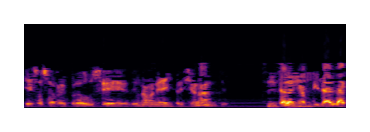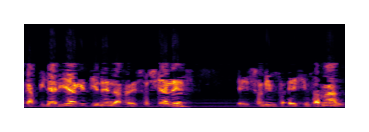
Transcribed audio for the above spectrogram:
eso se reproduce de una manera impresionante. o sea, La, capilaridad que tienen las redes sociales eh, son, es infernal.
